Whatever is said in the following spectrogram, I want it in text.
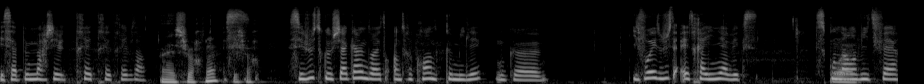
et ça peut marcher très très très bien. Ouais, sûr. Ouais, c'est sûr. C'est juste que chacun doit être entreprendre comme il est. Donc, euh, il faut être juste être aligné avec ce- qu'on a envie de faire.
